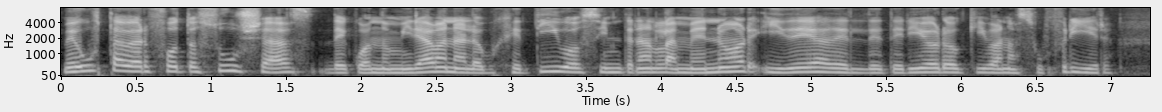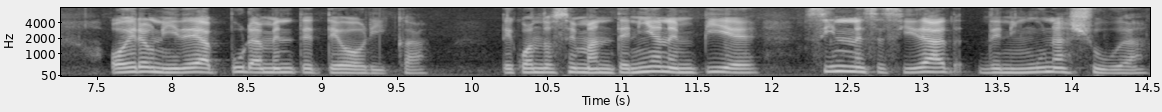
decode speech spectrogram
me gusta ver fotos suyas de cuando miraban al objetivo sin tener la menor idea del deterioro que iban a sufrir, o era una idea puramente teórica, de cuando se mantenían en pie sin necesidad de ninguna ayuda.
